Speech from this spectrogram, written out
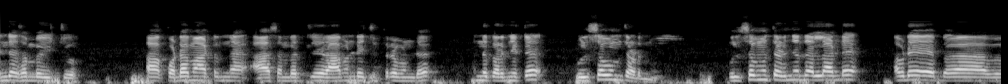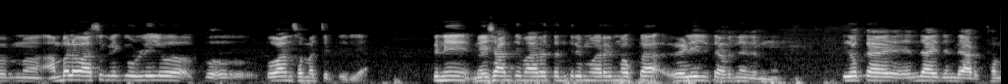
എന്താ സംഭവിച്ചു? ആ കൊടമാട്ടുന്ന ആ സംഭവത്തിൽ രാമന്റെ ചിത്രമുണ്ട് എന്ന് പറഞ്ഞിട്ട് ഉത്സവം തടഞ്ഞു. ഉത്സവം തടഞ്ഞതല്ലാണ്ട് അവിടെ അമ്പലവാസികൾക്ക് ഉള്ളിൽ പോകാൻ സമ്മതിച്ചിട്ടില്ല. പിന്നെ മേശാന്തിമാരും തന്ത്രിമാരും ഒക്കെ വെളിയിൽ തടഞ്ഞിരുന്നു. ഇതൊക്കെ എന്താ ഇതിന്റെ അർത്ഥം?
